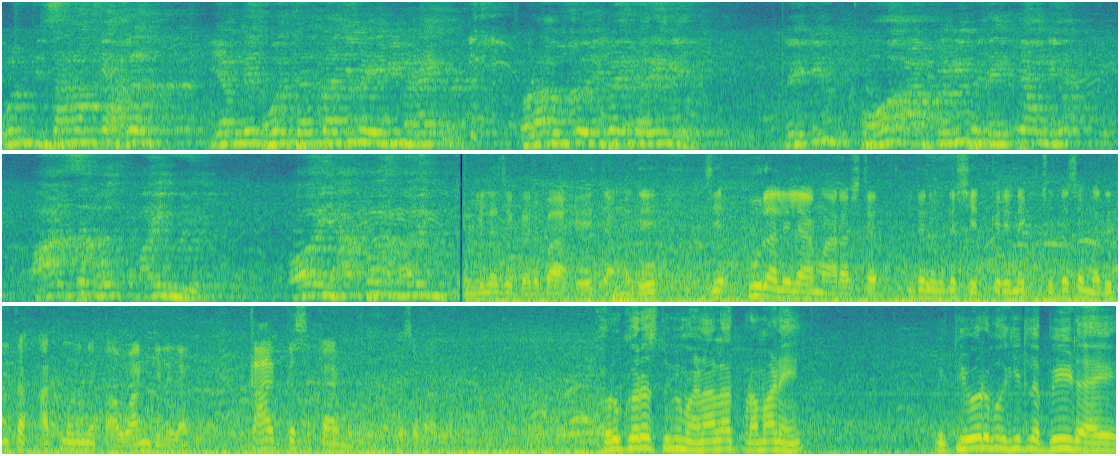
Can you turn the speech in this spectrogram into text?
उन किसानों की हालत ये हमने बहुत जल्दबाजी में ये भी बनाएंगे और हम उसको रिपेयर करेंगे। लेकिन बहुत आप टीवी पे देखते होंगे बाढ़ से बहुत कमाई हुई है। और यहाँ पर हमारे रंगीला जे गरबा आहे त्यामध्ये जे पूर आलेला आहे महाराष्ट्रात कुठे ना कुठे शेतकऱ्यांनी एक छोटंसं मदतीचा हात म्हणून एक आव्हान केलेलं आहे. काय कसं काय म्हणलं कसं वाटलं? खरोखरच तुम्ही म्हणालात प्रमाणे मी टी व्हीवर बघितलं बीड आहे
